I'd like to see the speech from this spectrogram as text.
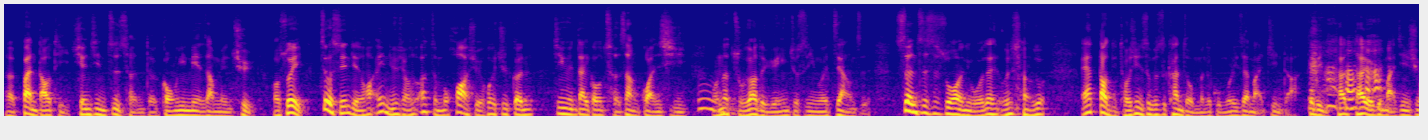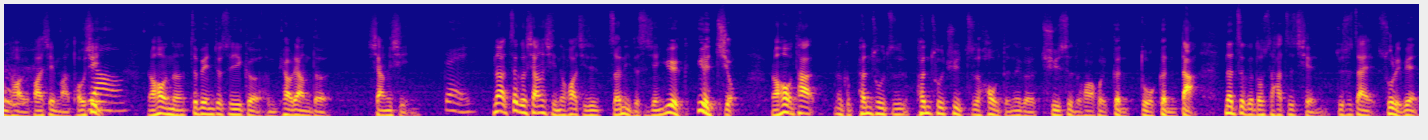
呃半导体先进制程的供应链上面去哦，所以这个时间点的话，哎，你会想说啊，怎么化学会去跟晶圆代工扯上关系？哦，那主要的原因就是因为这样子，甚至是说你我在我就想说。哎，到底投信是不是看着我们的股魔力在买进的？啊？这里 它它有一个买进讯号，有发现吗？投信，然后呢，这边就是一个很漂亮的箱型。对，那这个箱型的话，其实整理的时间越越久。然后它那个喷出之喷出去之后的那个趋势的话会更多更大，那这个都是他之前就是在书里面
